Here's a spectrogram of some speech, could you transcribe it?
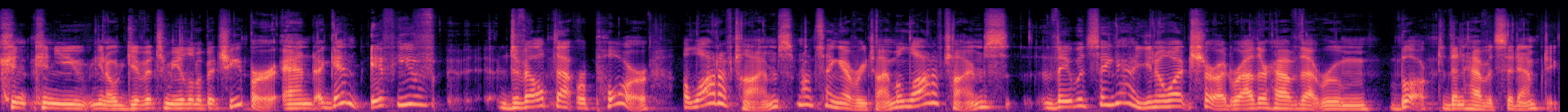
can, can you, you know, give it to me a little bit cheaper? And again, if you've developed that rapport, a lot of times, I'm not saying every time, a lot of times they would say, yeah, you know what, sure, I'd rather have that room booked than have it sit empty.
